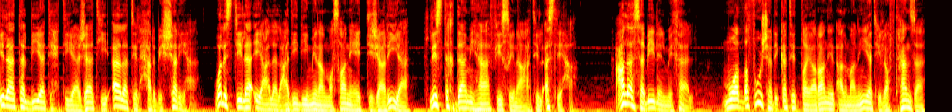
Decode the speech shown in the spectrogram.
إلى تلبية احتياجات آلة الحرب الشرهة والاستيلاء على العديد من المصانع التجارية لاستخدامها في صناعة الأسلحة. على سبيل المثال موظفو شركة الطيران الألمانية لوفتهانزا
